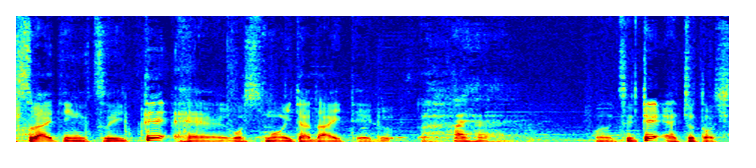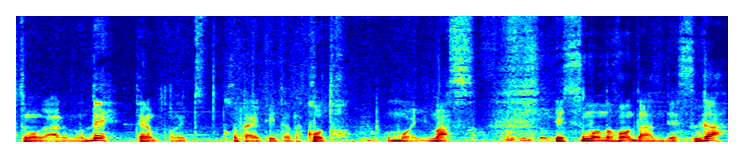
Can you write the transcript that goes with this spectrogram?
スライティングについて、えーご質問いただいている。はいはいはい。ものについてえーちょっと質問があるので寺本に答えていただこうと思います。で質問の本なんですが、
